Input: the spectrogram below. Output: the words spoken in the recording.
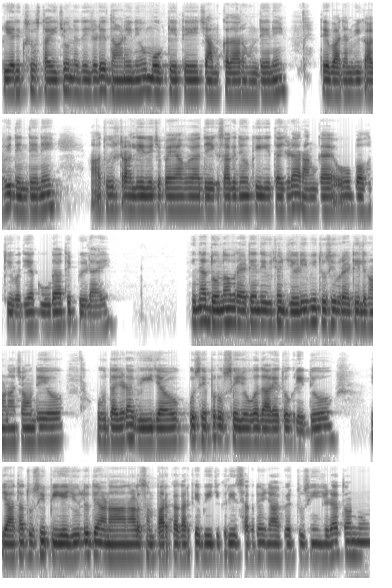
ਪੀਆਰ 127 ਝੋਨੇ ਦੇ ਜਿਹੜੇ ਦਾਣੇ ਨੇ ਉਹ ਮੋਟੇ ਤੇ ਚਮਕਦਾਰ ਹੁੰਦੇ ਨੇ ਅਤੇ ਵਜਨ ਵੀ ਕਾਫੀ ਦਿੰਦੇ ਨੇ। ਆ ਤੁਸੀਂ ਟਰਾਲੀ ਦੇ ਵਿੱਚ ਪਿਆ ਹੋਇਆ ਦੇਖ ਸਕਦੇ ਹੋ ਕਿ ਇਹਦਾ ਜਿਹੜਾ ਰੰਗ ਹੈ ਉਹ ਬਹੁਤ ਹੀ ਵਧੀਆ ਗੂੜਾ ਤੇ ਪੀਲਾ ਹੈ ਇਹਨਾਂ ਦੋਨਾਂ ਵਰਾਇਟੀਆਂ ਦੇ ਵਿੱਚੋਂ ਜਿਹੜੀ ਵੀ ਤੁਸੀਂ ਵੈਰਾਈਟੀ ਲਗਾਉਣਾ ਚਾਹੁੰਦੇ ਹੋ, ਉਸਦਾ ਜਿਹੜਾ ਬੀਜ ਹੈ ਉਹ ਕਿਸੇ ਭਰੋਸੇਯੋਗ ਅਦਾਰੇ ਤੋਂ ਖਰੀਦੋ। ਜਾਂ ਤਾਂ ਤੁਸੀਂ ਪੀਏਯੂ ਲੁਧਿਆਣਾ ਨਾਲ ਸੰਪਰਕ ਕਰਕੇ ਬੀਜ ਖਰੀਦ ਸਕਦੇ ਹੋ ਜਾਂ ਫਿਰ ਤੁਸੀਂ ਜਿਹੜਾ ਤੁਹਾਨੂੰ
